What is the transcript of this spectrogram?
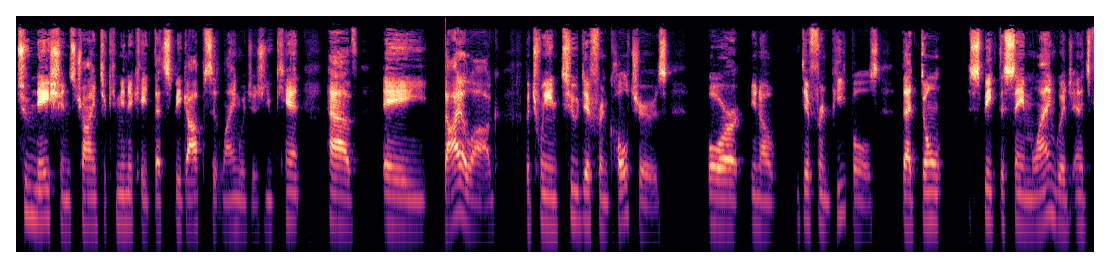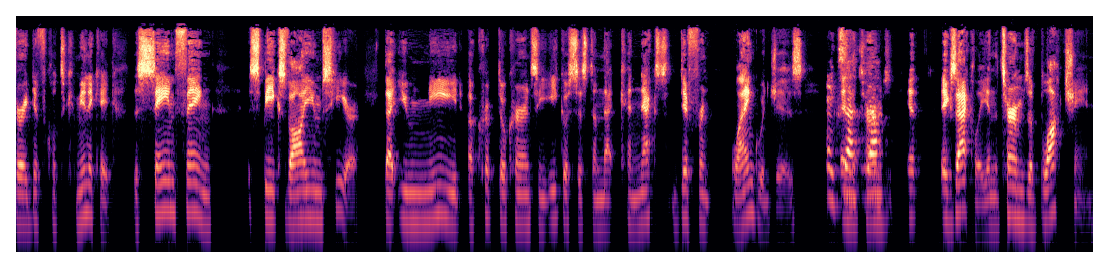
two nations trying to communicate that speak opposite languages. You can't have a dialogue between two different cultures or, you know, different peoples that don't speak the same language and it's very difficult to communicate. The same thing speaks volumes here that you need a cryptocurrency ecosystem that connects different languages Exactly. in the terms it, exactly in the terms of blockchain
